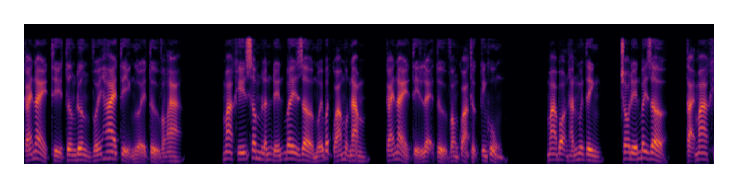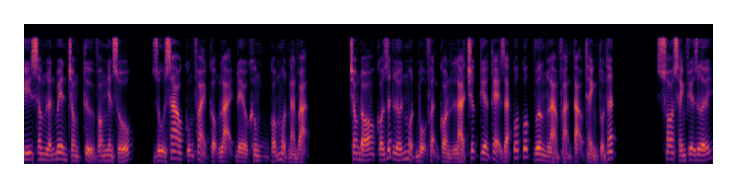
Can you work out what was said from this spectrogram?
cái này thì tương đương với hai tỷ người tử vong a. Ma khí xâm lấn đến bây giờ mới bất quá một năm, cái này tỷ lệ tử vong quả thực kinh khủng. Mà bọn hắn nguyên tinh, cho đến bây giờ, tại ma khí xâm lấn bên trong tử vong nhân số, dù sao cũng phải cộng lại đều không có một ngàn vạn. Trong đó có rất lớn một bộ phận còn là trước kia tệ giặc quốc quốc vương làm phản tạo thành tổn thất so sánh phía dưới,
